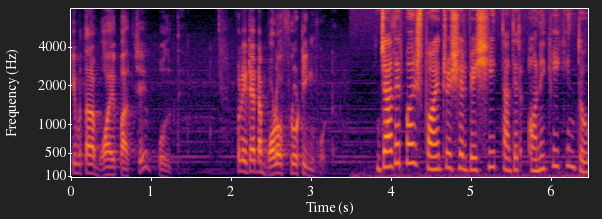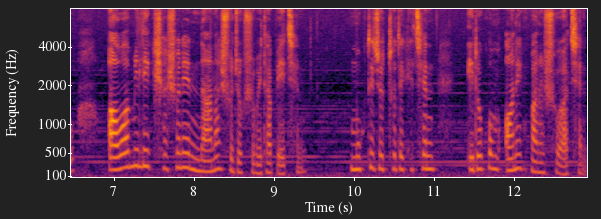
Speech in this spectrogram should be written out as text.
কিংবা তারা ভয় পাচ্ছে বলতে। ফলে এটা একটা বড় ফ্লোটিং ভোট যাদের বয়স পঁয়ত্রিশের বেশি তাদের অনেকেই কিন্তু আওয়ামী লীগ শাসনের নানা সুযোগ সুবিধা পেয়েছেন। মুক্তিযুদ্ধ দেখেছেন এরকম অনেক মানুষও আছেন।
